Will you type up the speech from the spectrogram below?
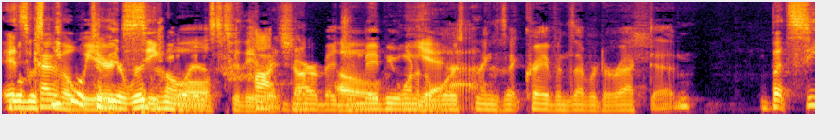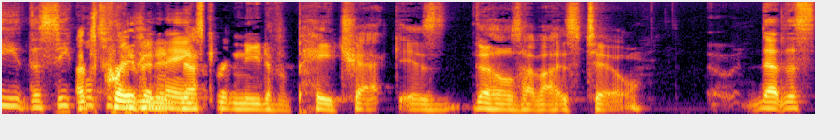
It's well, kind of a sequel to weird the original sequel is to the hot original. garbage Oh, and maybe one of the worst things that Craven's ever directed. But see, the sequel That's to Craven remake, in desperate need of a paycheck. Is The Hills Have Eyes too? that this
